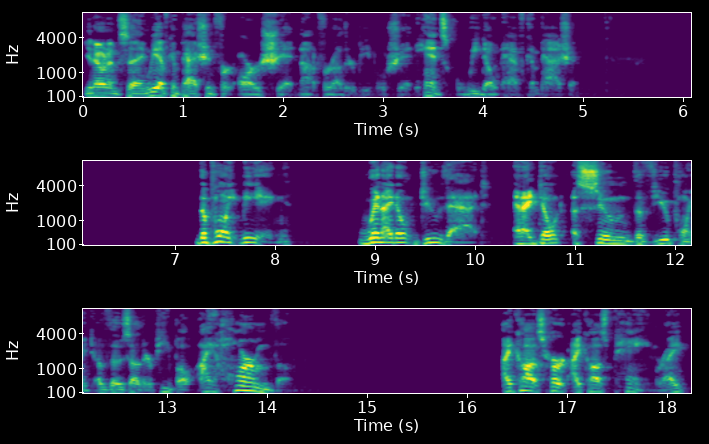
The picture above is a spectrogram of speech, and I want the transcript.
You know what I'm saying? We have compassion for our shit, not for other people's shit. Hence, we don't have compassion. The point being, when I don't do that, and I don't assume the viewpoint of those other people, I harm them. I cause hurt. I cause pain, right?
